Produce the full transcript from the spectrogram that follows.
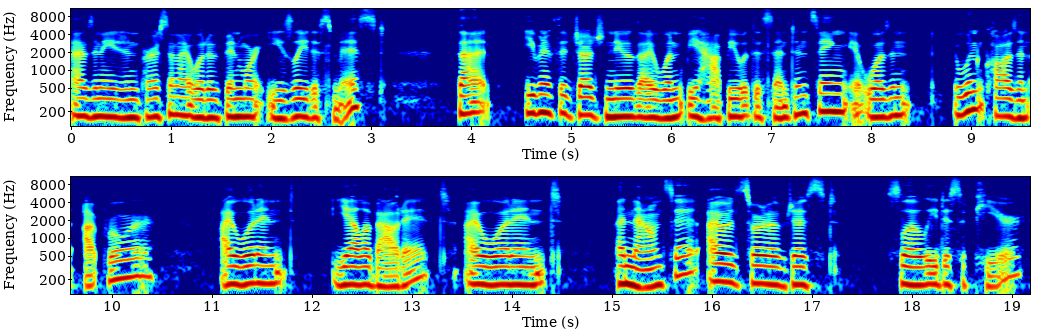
as an Asian person, I would have been more easily dismissed. That even if the judge knew that I wouldn't be happy with the sentencing, it wasn't it wouldn't cause an uproar. I wouldn't yell about it. I wouldn't announce it. I would sort of just slowly disappear.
